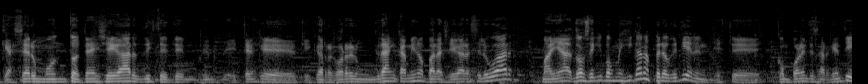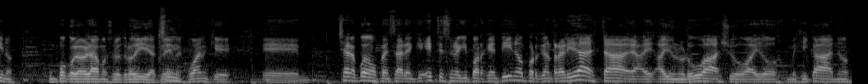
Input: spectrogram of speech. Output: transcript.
que hacer un montón, tenés que llegar, ¿viste? Te- eh, tenés que, que- que recorrer un gran camino para llegar a ese lugar. Mañana dos equipos mexicanos, pero que tienen este, componentes argentinos. Un poco lo hablábamos el otro día, Sí. Juan, que eh, ya no podemos pensar en que este es un equipo argentino, porque en realidad está, hay, hay un uruguayo, hay dos mexicanos,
